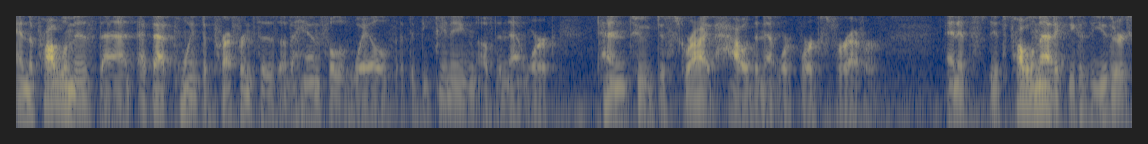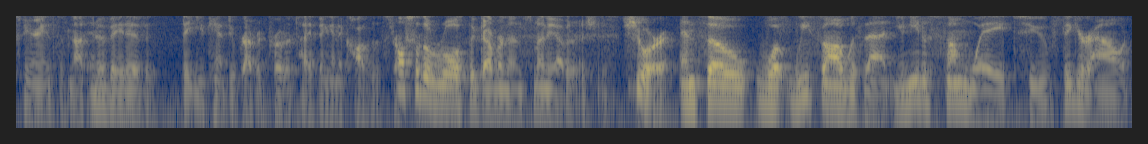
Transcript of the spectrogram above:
And the problem is that at that point, the preferences of a handful of whales at the beginning of the network tend to describe how the network works forever. And it's, it's problematic because the user experience is not innovative, it, that you can't do rapid prototyping and it causes structure. Also the rules, the governance, many other issues. Sure. And so what we saw was that you need some way to figure out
